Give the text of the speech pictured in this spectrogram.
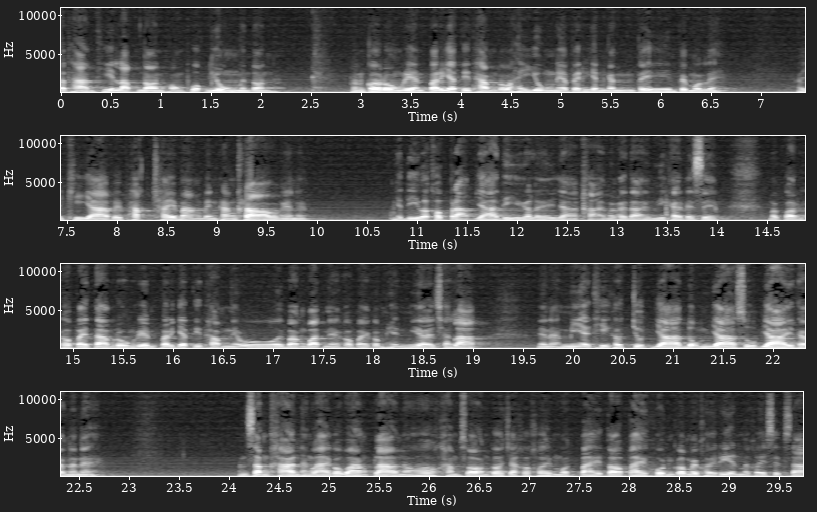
สถานที่หลับนอนของพวกยุงเป็นต้นมันก็โรงเรียนปริยัติธรรมก็ว่าให้ยุงเนี่ยไปเรียนกันเต็มไปหมดเลย ให้ขี้ยาไปพักใช้บ้างเป็นครั้งคราวไงนะนี่ดีว่าเขาปราบยาดีก็เลยยาขายไม่ค่อยได้ มีใครไปเสพเมื่อก่อนเข้าไปตามโรงเรียนปริยัติธรรมเนี่ยโอ้ยบางวัดเนี่ยเข้าไปก็เห็นมีอะไรฉลาดเนี่ยนะมีไอ้ที่เขาจุดยาดมยาสูบยาอยู่แถวนั้นนะ มันสังขารทั้งหลายก็ว่างเปล่าเนาะคำสอนก็จะค่อยๆ หมดไปต่อไปคนก็ไม่ค่อยเรียนไม่ค่อยศึกษา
